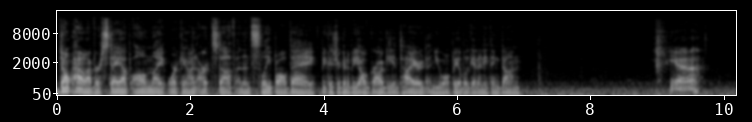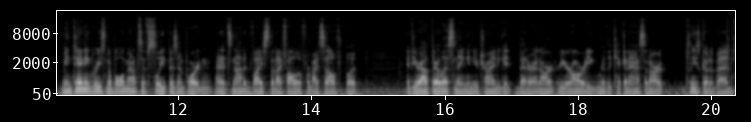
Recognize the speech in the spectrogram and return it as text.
Don't, however, stay up all night working on art stuff and then sleep all day because you're going to be all groggy and tired and you won't be able to get anything done. Yeah. Maintaining reasonable amounts of sleep is important, and it's not advice that I follow for myself, but if you're out there listening and you're trying to get better at art or you're already really kicking ass at art, please go to bed.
